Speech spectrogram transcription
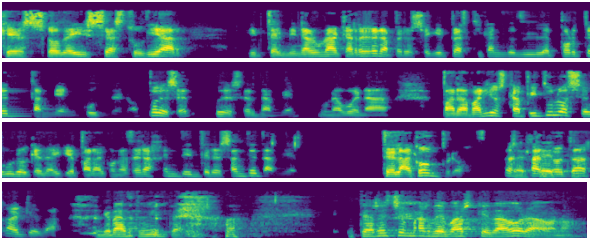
eso de irse a estudiar y terminar una carrera, pero seguir practicando el deporte también cunde, ¿no? Puede ser, puede ser también una buena. Para varios capítulos seguro que da y que para conocer a gente interesante también. Te la compro. Gratuita. ¿Te has hecho más de básquet ahora o no?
